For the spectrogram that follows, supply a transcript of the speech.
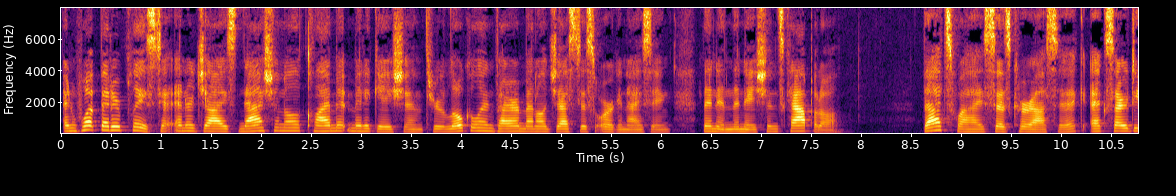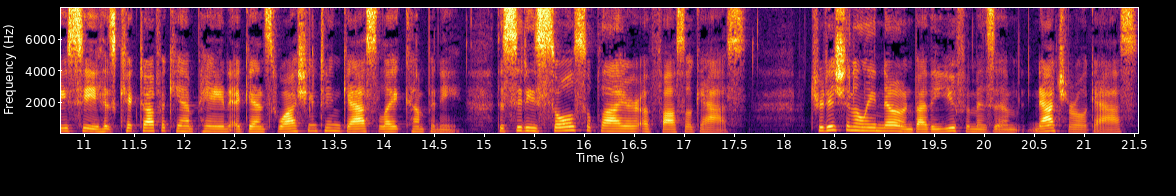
And what better place to energize national climate mitigation through local environmental justice organizing than in the nation's capital? That's why, says Karasik, XRDC has kicked off a campaign against Washington Gas Light Company, the city's sole supplier of fossil gas. Traditionally known by the euphemism natural gas,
